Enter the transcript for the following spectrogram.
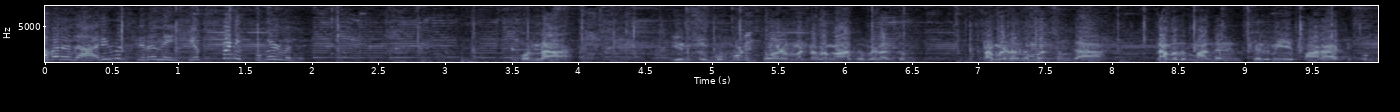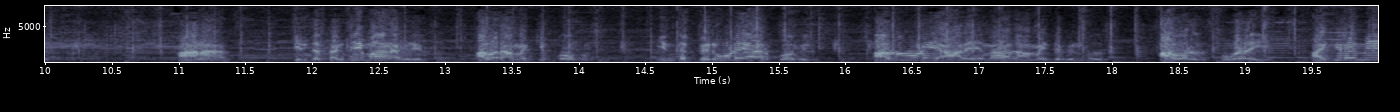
அவரது அறிவு திறனை எப்படி புகழ்வது? பொன்னா இன்று மும்முடி சோழ மண்டலமாக விளங்கும் தமிழகம் மட்டும்தான் நமது மன்னரின் பெருமையை பாராட்டிக் கொண்டிருக்கிறது. ஆனால் இந்த தஞ்சை மாநகரில் அவர் அமைக்கப் போகும் இந்த பெருவுடையார் கோவில் அருளுடைய ஆலயமாக அமைந்த பின்பு அவரது புகழை அகிலமே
